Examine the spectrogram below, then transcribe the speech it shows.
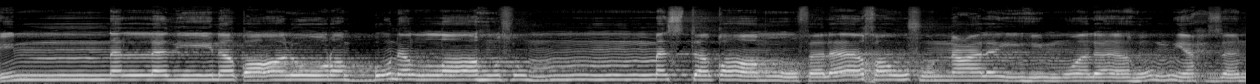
إن الذين قالوا ربنا الله ثم استقاموا فلا خوف عليهم ولا هم يحزنون.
